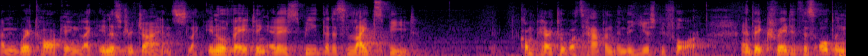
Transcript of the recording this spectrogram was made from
I mean, we're talking like industry giants, like innovating at a speed that is light speed compared to what's happened in the years before. And they created this open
